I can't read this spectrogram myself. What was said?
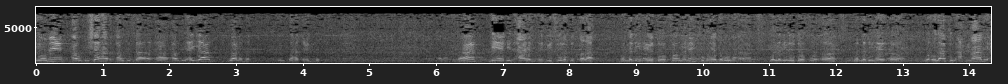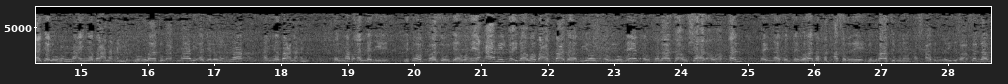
بيومين أو بشهر أو أو بأيام ولدت. انتهت عدته. ها؟ ليه؟ للآية في سورة الطلاق. والذين يتوفون منكم ويذرون آه والذين يتوفون آه والذين آه وأولاة الأحمال أجلهن أن يضعن حمله وأولاة الأحمال أجلهن أن يضعن حمله فالمرأة الذي يتوفى زوجها وهي حامل فإذا وضعت بعدها بيوم أو يومين أو ثلاثة أو شهر أو أقل فإنها تنتهي وهذا قد حصل لامرأة من أصحاب النبي صلى الله عليه وسلم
